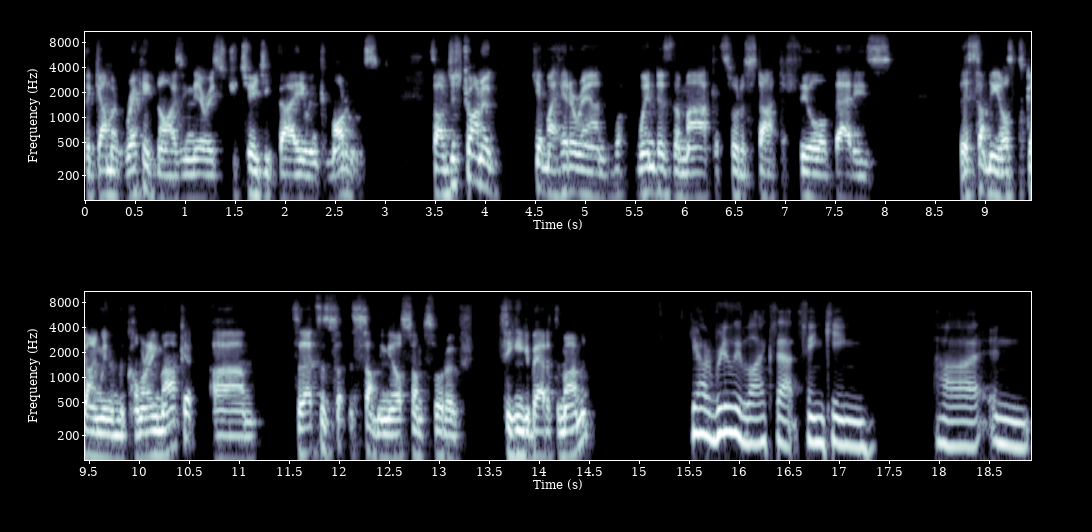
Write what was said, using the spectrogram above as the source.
the government recognising there is strategic value in commodities. So I'm just trying to get my head around when does the market sort of start to feel that is there's something else going within the commodity market. Um, so that's a, something else I'm sort of thinking about at the moment. Yeah, I really like that thinking. Uh, and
